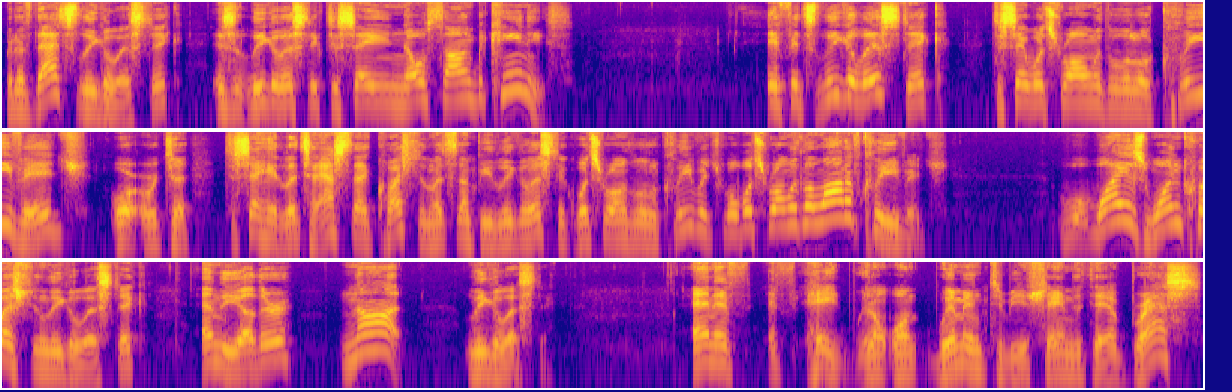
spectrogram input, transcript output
but if that's legalistic, is it legalistic to say no thong bikinis? If it's legalistic to say what's wrong with a little cleavage, or, or to, to say, hey, let's ask that question, let's not be legalistic, what's wrong with a little cleavage? Well, what's wrong with a lot of cleavage? Why is one question legalistic and the other not legalistic? And if, if, hey, we don't want women to be ashamed that they have breasts.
